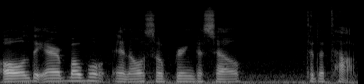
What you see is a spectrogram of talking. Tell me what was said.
all the air bubble and also bring the cell to the top.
